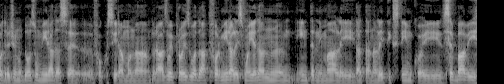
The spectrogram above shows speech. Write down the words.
određenu dozu mira da se e, fokusiramo na razvoj proizvoda. Formirali smo jedan e, interni mali data analytics tim koji se bavi e,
